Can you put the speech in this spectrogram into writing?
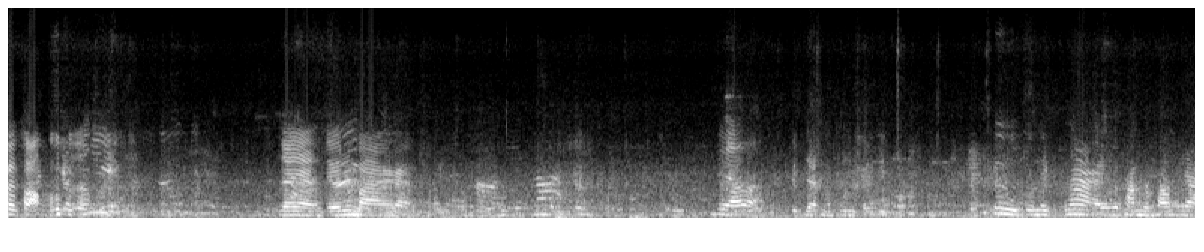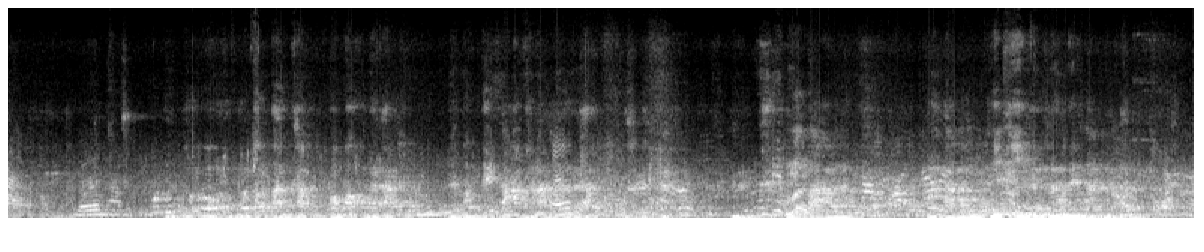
ไปเขาเนี่ยเดินมาอะเดี๋ยวอะคือตัวเล็กง่ายมาทำเหมือนเขาไม่ได้เดินเอารถกัปตันครับเบาๆนะครับไม่ต้องเตะตาขนาดนั้นนะครับกลัวตาเลยกลัวตาพี่ๆเพื่อนๆไม่ทัน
